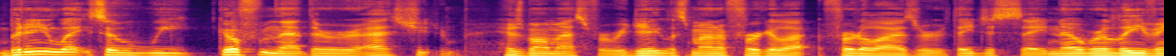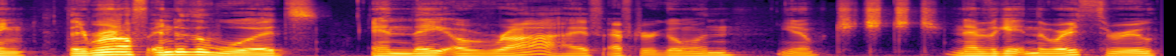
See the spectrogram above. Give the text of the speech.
But anyway, so we go from that. They're asked, his mom asks for a ridiculous amount of fertilizer. They just say, no, we're leaving. They run off into the woods and they arrive after going, you know, navigating their way through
